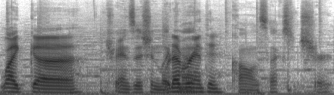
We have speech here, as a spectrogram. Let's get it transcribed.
Like uh Transition like Whatever, my Anthony. Collin Sexton shirt.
